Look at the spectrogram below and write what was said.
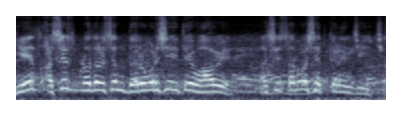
हेच असेच प्रदर्शन दरवर्षी इथे व्हावे अशी सर्व शेतकऱ्यांची इच्छा.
